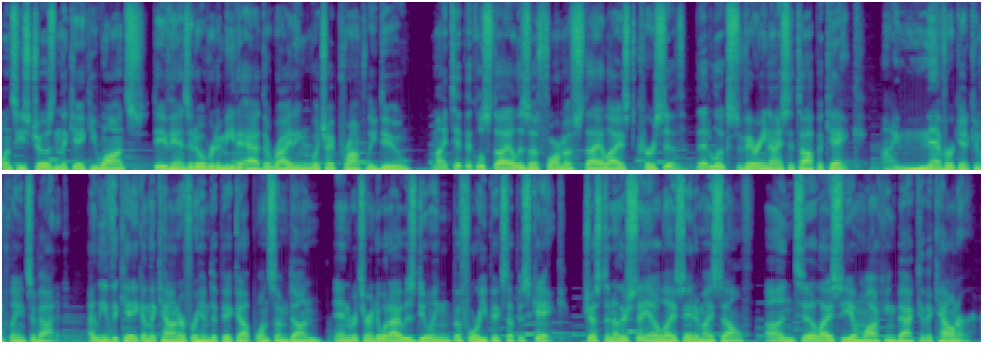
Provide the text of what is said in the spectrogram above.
Once he's chosen the cake he wants, Dave hands it over to me to add the writing, which I promptly do, my typical style is a form of stylized cursive that looks very nice atop a cake. I never get complaints about it. I leave the cake on the counter for him to pick up once I'm done, and return to what I was doing before he picks up his cake. Just another sale, I say to myself, until I see him walking back to the counter.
